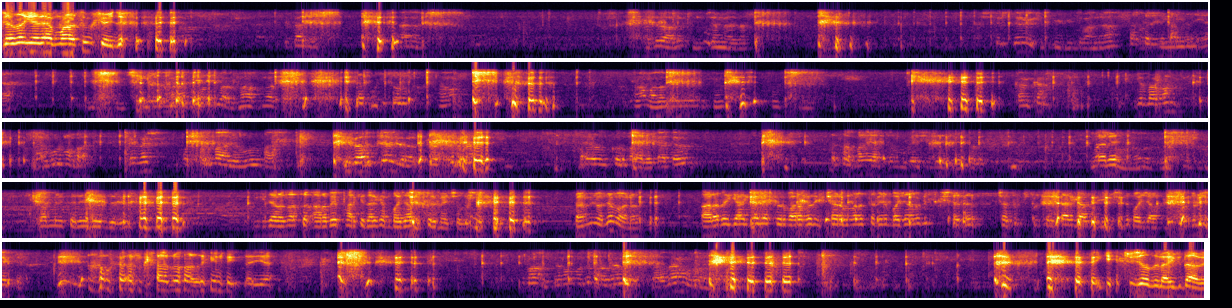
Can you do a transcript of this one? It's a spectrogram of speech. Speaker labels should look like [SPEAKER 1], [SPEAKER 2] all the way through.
[SPEAKER 1] Gaza gelen masum köylü.
[SPEAKER 2] Hazır abi. Gideceğim birazdan. İşte istemiyorsun büyük ihtimalle ha.
[SPEAKER 3] Psikolojik kaldın ya.
[SPEAKER 2] Ne yaptılar?
[SPEAKER 3] Nasıl bir soru?
[SPEAKER 2] Tamam. Tamam adam Kanka. Gel babam. Ya vurma bak. Ver.
[SPEAKER 3] Vurma abi vurma.
[SPEAKER 2] Rahatlayacağım ya.
[SPEAKER 3] Ben onu koruma abi kanka. Hasan bana yaptın bu kadar şimdi yapalım.
[SPEAKER 1] Bari.
[SPEAKER 3] Ben beni kaleye döndürüyor. Gider ondan sonra arabayı park ederken bacağımı kırmaya çalışıyor. Ben biliyorum değil mi onu? Arada gel gel yapıyorum arabanın iki arabanın arasında benim bacağımı bir sıkıştırdı. Çatır çatır sesler geldi şimdi bacağım. Öldüreceksin.
[SPEAKER 1] Allah'ım kanım aldı yemekten ya.
[SPEAKER 2] Ulan sen olmasa vuralım?
[SPEAKER 1] Geçmiş olsun Aykut abi.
